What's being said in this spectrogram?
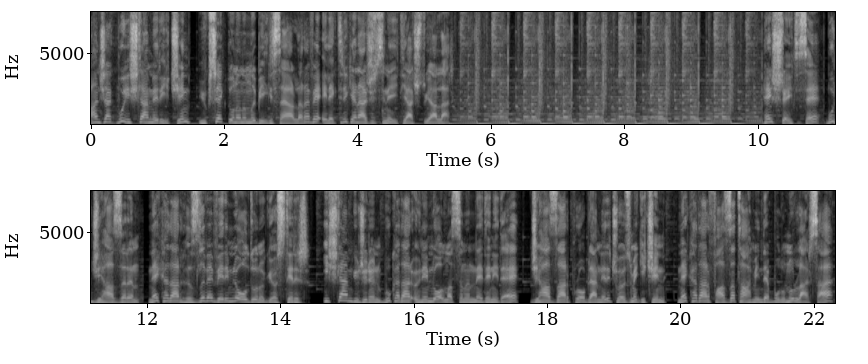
Ancak bu işlemleri için yüksek donanımlı bilgisayarlara ve elektrik enerjisine ihtiyaç duyarlar. Hash rate ise bu cihazların ne kadar hızlı ve verimli olduğunu gösterir. İşlem gücünün bu kadar önemli olmasının nedeni de cihazlar problemleri çözmek için ne kadar fazla tahminde bulunurlarsa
